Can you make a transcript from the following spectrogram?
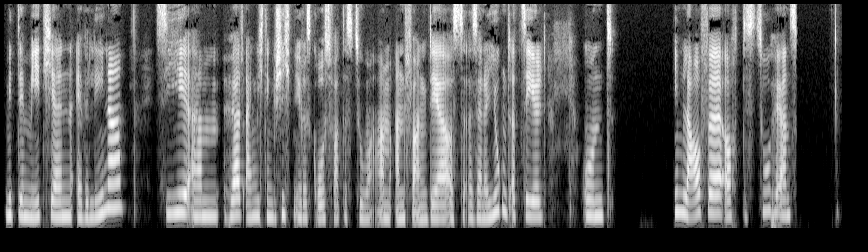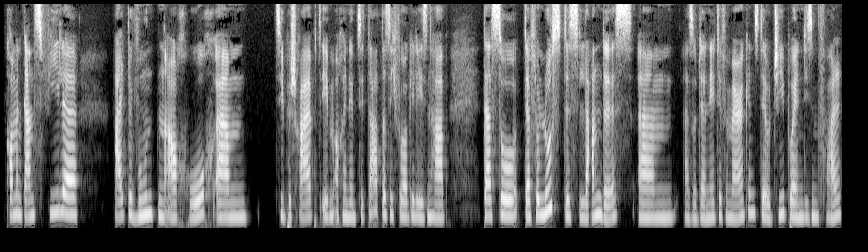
mit dem Mädchen Evelina. Sie ähm, hört eigentlich den Geschichten ihres Großvaters zu am Anfang, der aus seiner Jugend erzählt. Und im Laufe auch des Zuhörens kommen ganz viele alte Wunden auch hoch. Ähm, sie beschreibt eben auch in dem Zitat, das ich vorgelesen habe, dass so der Verlust des Landes, ähm, also der Native Americans, der Ojibwe in diesem Fall,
